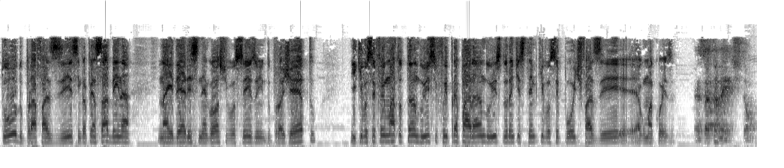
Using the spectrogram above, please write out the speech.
todo para fazer, assim, para pensar bem na na ideia desse negócio de vocês, do projeto, e que você foi matutando isso e foi preparando isso durante esse tempo que você pôde fazer eh, alguma coisa. Exatamente. Então,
